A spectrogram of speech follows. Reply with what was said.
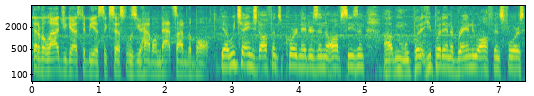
that have allowed you guys to be as successful as you have on that side of the ball. Yeah, we changed offensive coordinators in the offseason. Um, we put he put in a brand new offense for us.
